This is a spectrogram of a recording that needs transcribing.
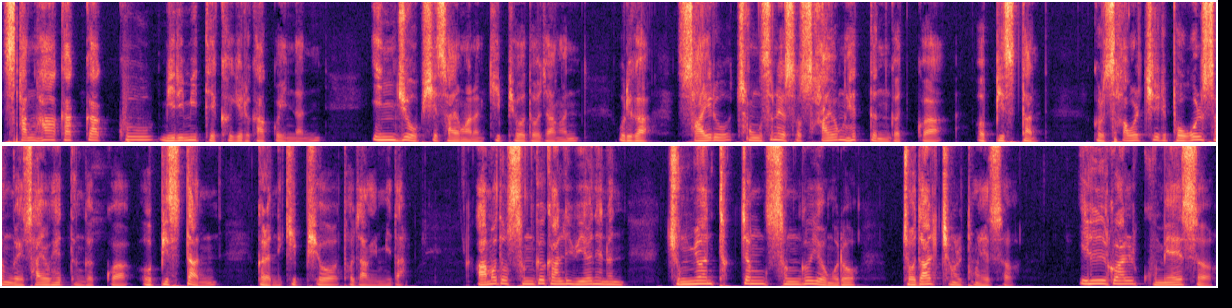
상하 각각 9mm 크기를 갖고 있는 인주 없이 사용하는 기표 도장은 우리가 4.15 총선에서 사용했던 것과 엇비슷한 그리고 4월 7일 보궐선거에 사용했던 것과 엇비슷한 그런 기표 도장입니다. 아마도 선거관리위원회는 중요한 특정 선거용으로 조달청을 통해서 일괄 구매해서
